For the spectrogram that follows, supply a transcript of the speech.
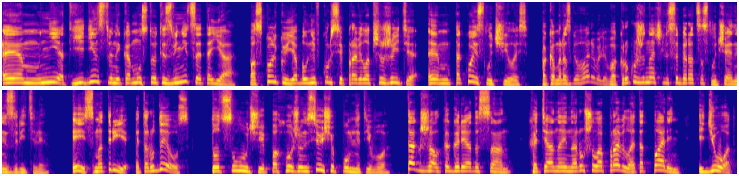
Эм, нет, единственный, кому стоит извиниться, это я. Поскольку я был не в курсе правил общежития, эм, такое случилось. Пока мы разговаривали, вокруг уже начали собираться случайные зрители. Эй, смотри, это Рудеус. Тот случай, похоже, он все еще помнит его. Так жалко Гориады-сан. Хотя она и нарушила правила, этот парень – идиот.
